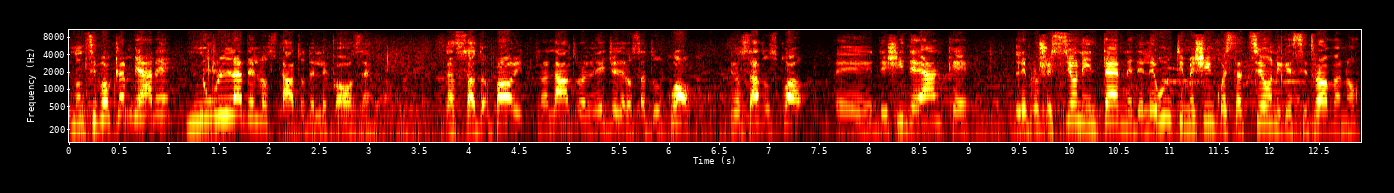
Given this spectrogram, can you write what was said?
non si può cambiare nulla dello stato delle cose. Stato, poi tra l'altro la legge dello status quo, lo status quo eh, decide anche le processioni interne delle ultime cinque stazioni che si trovano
